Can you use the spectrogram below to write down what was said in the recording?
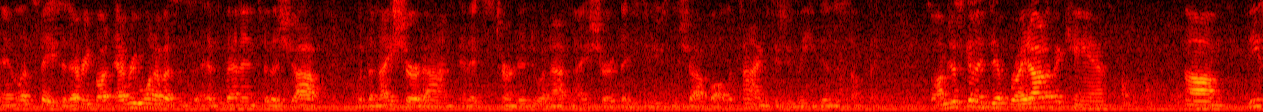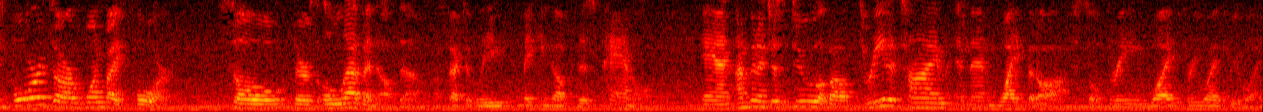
And let's face it, everybody, every one of us has, has been into the shop with a nice shirt on and it's turned into a not nice shirt that you can use in the shop all the time because you leaned into something. So I'm just going to dip right out of the can. Um, these boards are one by four, so there's 11 of them effectively making up this panel. And I'm going to just do about three at a time and then wipe it off. So three white, three white, three white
